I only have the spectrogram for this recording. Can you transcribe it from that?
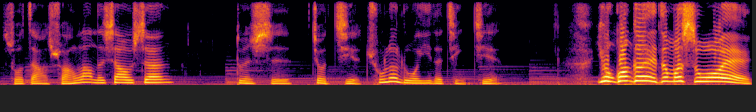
所长爽朗的笑声顿时就解除了罗伊的警戒。永光哥也这么说，哎，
